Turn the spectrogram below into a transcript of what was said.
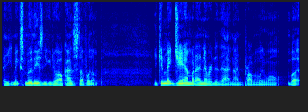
and you can make smoothies, and you can do all kinds of stuff with them. You can make jam, but I never did that, and I probably won't. But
